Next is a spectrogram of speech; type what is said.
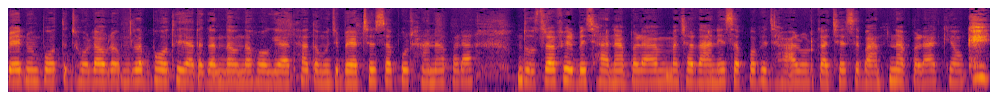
बेड में बहुत झोला उला मतलब बहुत ही ज़्यादा गंदा उंदा हो गया था तो मुझे बेड से सब उठाना पड़ा, दूसरा फिर बिछाना पड़ा, मच्छरदानी सबको भी झाड़ उड़ कर अच्छे से बांधना पड़ा, क्योंकि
